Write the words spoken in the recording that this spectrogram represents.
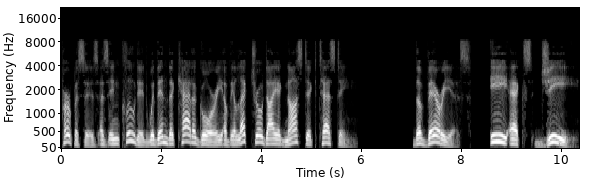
purposes is included within the category of electrodiagnostic testing. The various EXG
